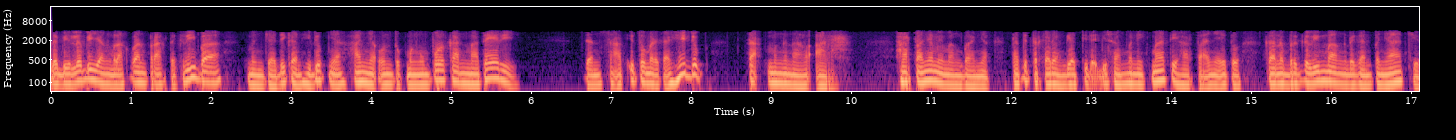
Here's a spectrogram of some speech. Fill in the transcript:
lebih-lebih yang melakukan praktek riba menjadikan hidupnya hanya untuk mengumpulkan materi dan saat itu mereka hidup tak mengenal arah. Hartanya memang banyak, tapi terkadang dia tidak bisa menikmati hartanya itu karena bergelimang dengan penyakit.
